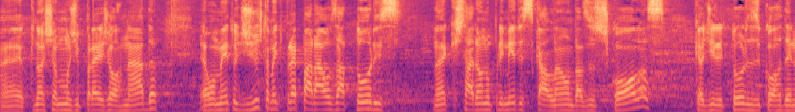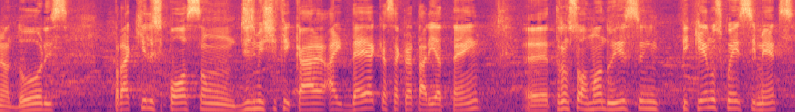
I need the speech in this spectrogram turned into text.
é, que nós chamamos de pré-jornada, é o momento de justamente preparar os atores né, que estarão no primeiro escalão das escolas, que é diretores e coordenadores, para que eles possam desmistificar a ideia que a secretaria tem, eh, transformando isso em pequenos conhecimentos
